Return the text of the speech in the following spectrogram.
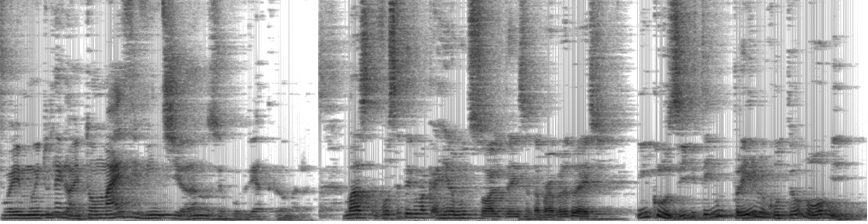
Foi muito legal. Então, mais de 20 anos eu cobri a Câmara. Mas você teve uma carreira muito sólida em Santa Bárbara do Oeste. Inclusive, tem um prêmio com o teu nome.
